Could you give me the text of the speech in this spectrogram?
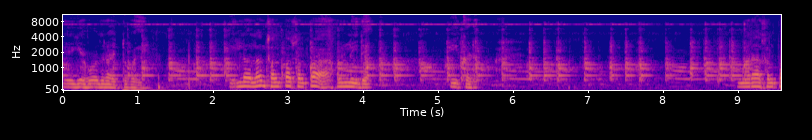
ಹೀಗೆ ಹೋದರೆ ಆಯಿತು ಬನ್ನಿ ಇಲ್ಲೆಲ್ಲ ಸ್ವಲ್ಪ ಸ್ವಲ್ಪ ಹುಲ್ಲಿದೆ ಈ ಕಡೆ ಮರ ಸ್ವಲ್ಪ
